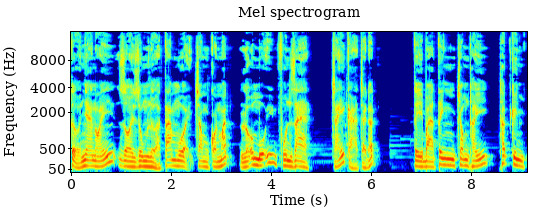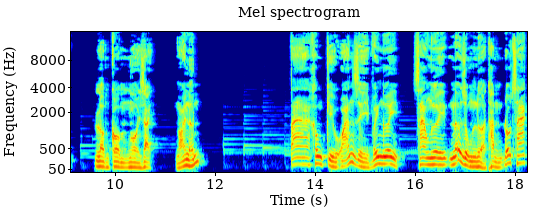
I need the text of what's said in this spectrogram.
Tử nha nói rồi dùng lửa tam muội trong con mắt, lỗ mũi phun ra, cháy cả trời đất. Tỳ bà tinh trông thấy thất kinh, lồm cồm ngồi dậy, nói lớn. Ta không cừu oán gì với ngươi, sao ngươi lỡ dùng lửa thần đốt xác?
